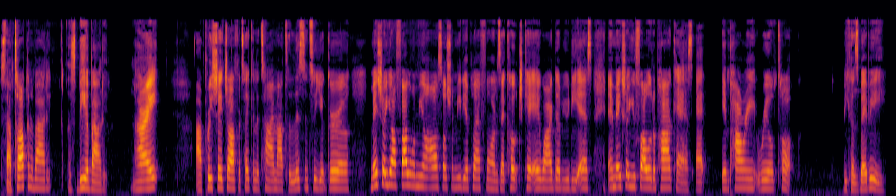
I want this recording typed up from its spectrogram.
Stop talking about it. Let's be about it. All right. I appreciate y'all for taking the time out to listen to your girl. Make sure y'all following me on all social media platforms at Coach K A Y W D S, and make sure you follow the podcast at Empowering Real Talk. Because, baby,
